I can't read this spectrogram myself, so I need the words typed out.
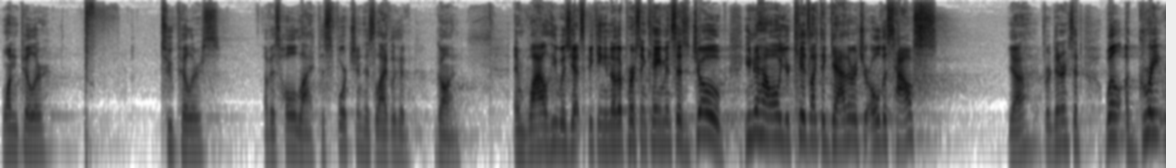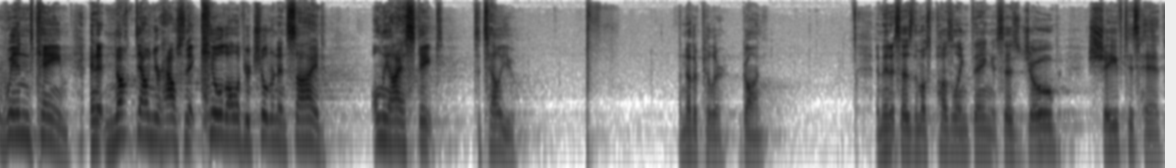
One pillar, two pillars of his whole life, his fortune, his livelihood gone. And while he was yet speaking, another person came and says, Job, you know how all your kids like to gather at your oldest house? Yeah, for dinner. He said, Well, a great wind came and it knocked down your house and it killed all of your children inside. Only I escaped to tell you. Another pillar gone. And then it says the most puzzling thing it says, Job shaved his head,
